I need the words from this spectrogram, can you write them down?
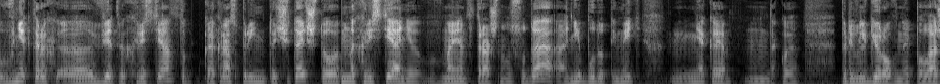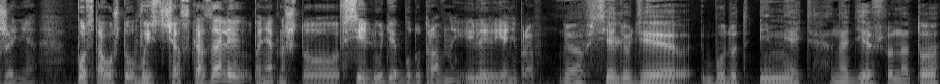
в некоторых э, ветвях христианства как раз принято считать, что именно христиане в момент страшного суда, они будут иметь некое такое привилегированное положение после того, что вы сейчас сказали, понятно, что все люди будут равны. Или я не прав? Э, все люди будут иметь надежду на то,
